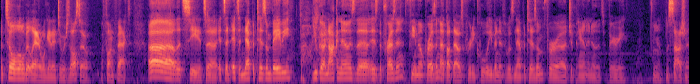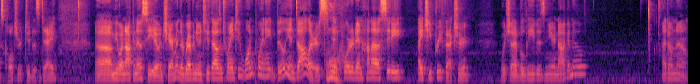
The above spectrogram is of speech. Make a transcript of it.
Until a little bit later, we'll get into, which is also a fun fact. Uh, let's see. It's a it's a it's a nepotism baby. Yuko Nakano is the is the president, female president. I thought that was pretty cool, even if it was nepotism for uh, Japan. I know it's a very you know misogynist culture to this day. Uh, Miwa Nakano, CEO and chairman. The revenue in 2022, 1.8 billion dollars, headquartered in Handa City, Aichi Prefecture, which I believe is near Nagano. I don't know.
